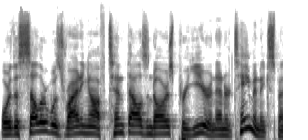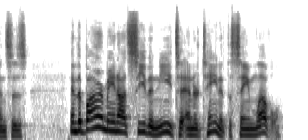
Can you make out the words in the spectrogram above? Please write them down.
Or the seller was writing off $10,000 per year in entertainment expenses, and the buyer may not see the need to entertain at the same level.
